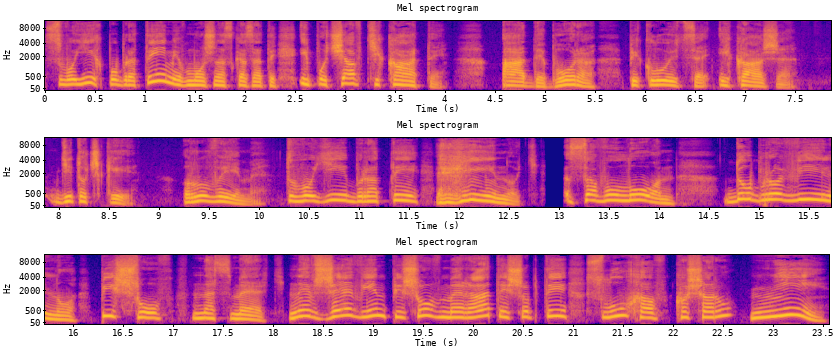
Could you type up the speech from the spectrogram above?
своїх побратимів, можна сказати, і почав тікати. А Дебора піклується і каже: Діточки, Рувиме, твої брати гинуть, Заволон добровільно пішов на смерть. Невже він пішов вмирати, щоб ти слухав кошару? Ні.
